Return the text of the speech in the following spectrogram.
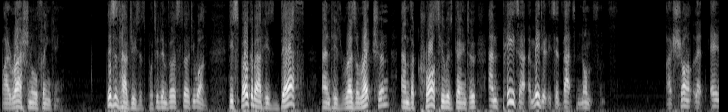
by rational thinking. This is how Jesus put it in verse 31. He spoke about his death and his resurrection and the cross he was going to, and Peter immediately said, That's nonsense. I shan't let, eh,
